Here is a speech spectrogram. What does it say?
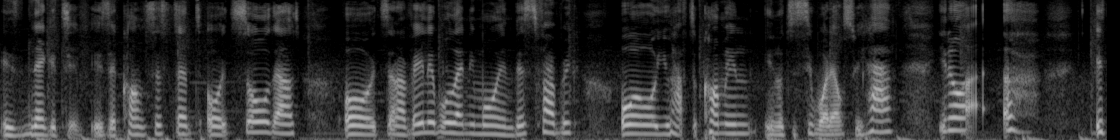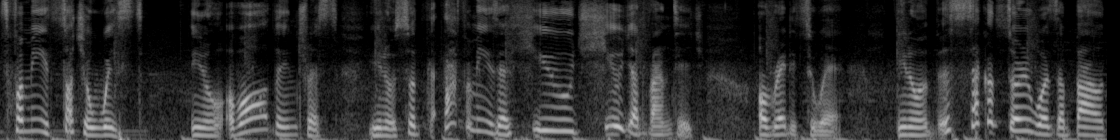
is negative. Is a consistent? Or oh, it's sold out. Or it's not available anymore in this fabric. Or you have to come in you know to see what else we have. You know uh, it's for me it's such a waste you know of all the interest you know. So th- that for me is a huge huge advantage of ready to wear. You know the second story was about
